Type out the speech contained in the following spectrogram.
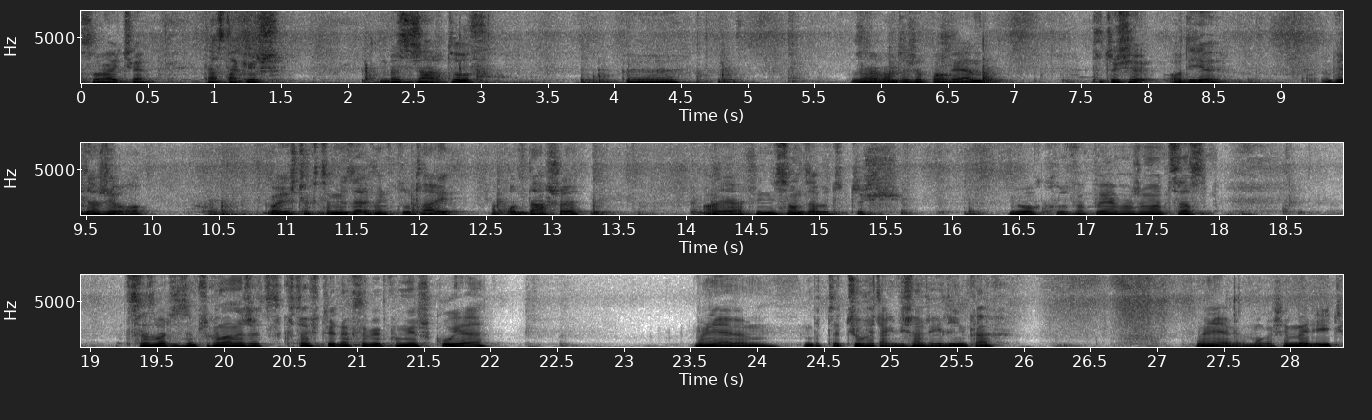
słuchajcie, teraz tak już bez żartów. Yy, Zaraz wam coś opowiem. Co tu się odje wydarzyło. Tylko jeszcze chcemy zerknąć tutaj, na poddasze. Ale raczej nie sądzę, by tu coś było. Kurwa, powiem wam, że mam coraz... Coraz bardziej jestem przekonany, że ktoś tu jednak sobie pomieszkuje. No nie wiem, bo te ciuchy tak wiszą na tych linkach. No nie wiem, mogę się mylić.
